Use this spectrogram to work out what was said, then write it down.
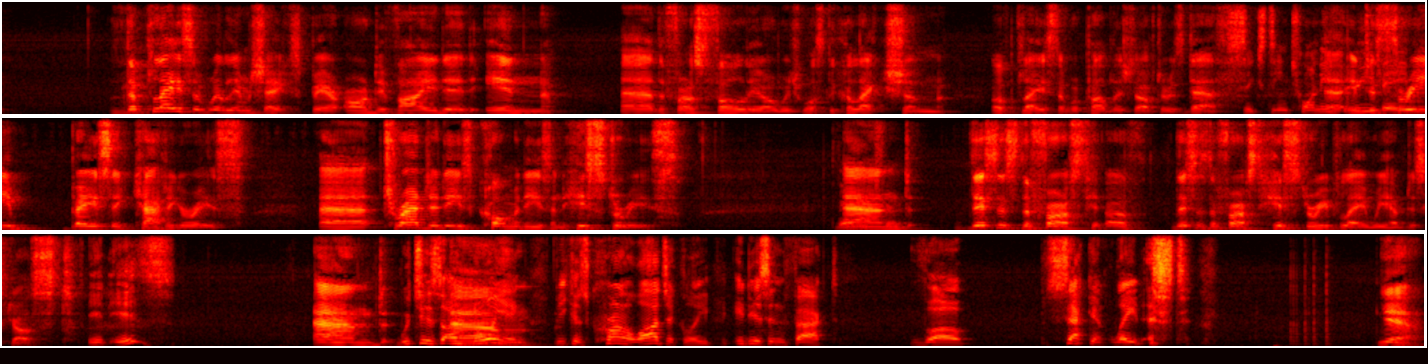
The plays of William Shakespeare are divided in uh, the first folio, which was the collection of plays that were published after his death, 1623, uh, into baby. three basic categories: uh, tragedies, comedies, and histories. Very and true. This is the first of this is the first history play we have discussed. It is. and which is annoying Um, because chronologically it is in fact the second latest. Yeah.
